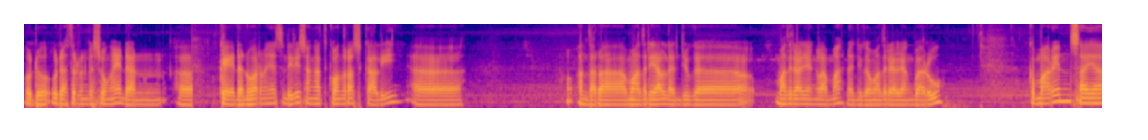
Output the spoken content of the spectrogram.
udah udah turun ke sungai dan eh, oke dan warnanya sendiri sangat kontras sekali eh, antara material dan juga material yang lama dan juga material yang baru. Kemarin saya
